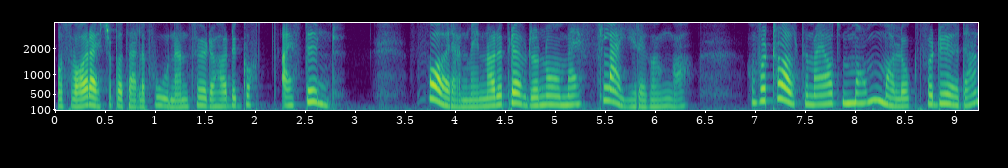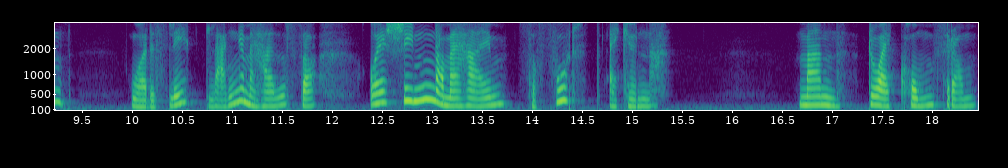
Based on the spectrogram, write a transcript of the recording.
og svara ikke på telefonen før det hadde gått ei stund. Faren min hadde prøvd å nå meg flere ganger. Han fortalte meg at mamma lå for døden. Hun hadde slitt lenge med helsa, og jeg skynda meg hjem så fort jeg kunne. Men da jeg kom fram,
